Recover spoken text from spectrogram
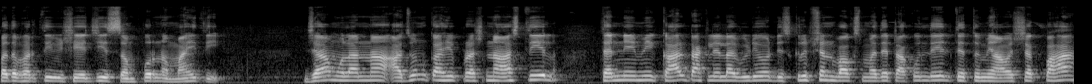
पदभरतीविषयीची संपूर्ण माहिती. ज्या मुलांना अजून काही प्रश्न असतील त्यांनी मी काल टाकलेला व्हिडिओ डिस्क्रिप्शन बॉक्समध्ये टाकून देईल ते तुम्ही आवश्यक पहा.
